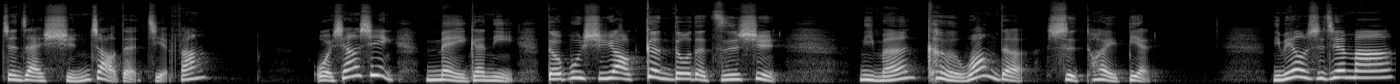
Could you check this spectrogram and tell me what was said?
正在寻找的解方。我相信每个你都不需要更多的资讯，你们渴望的是蜕变。你没有时间吗？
